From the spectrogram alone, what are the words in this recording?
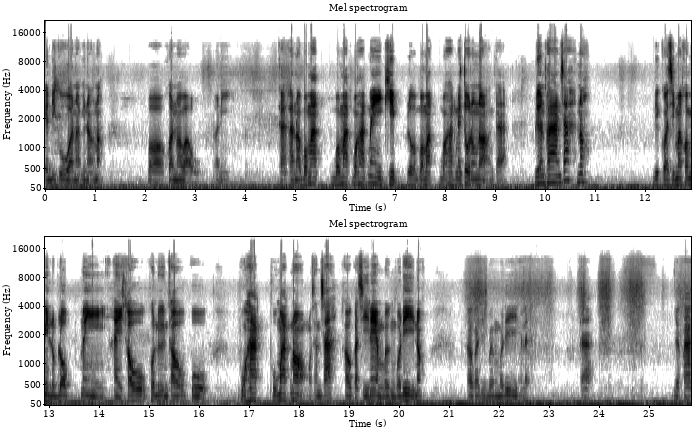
กันดีกว่าเนาะพี่น้องเนาะบ่ควรมาเว้าอันนี้ก็คันว่าบ่มักบ่มักบ่ฮักในคลิปหรือว่าบ่มักบ่ฮักในตัวน้องๆก็เลื่อนผ่านซะเนาะ ดีกว่าสิมาคอมเมนต์ลบๆ ในให้เขาคนอื่นเขาผู้ผู้ฮักผู้มักน้องว่าซั่นซะเขาก็สีแนมเบิงบอดี้เนาะเขาก็สิเบิงบอดี้นั่นแหละก็อยากฝาก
